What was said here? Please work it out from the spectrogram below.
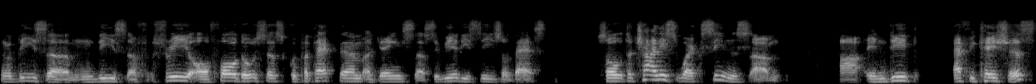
these um, these uh, three or four doses could protect them against uh, severe disease or death. So the Chinese vaccines um, are indeed efficacious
